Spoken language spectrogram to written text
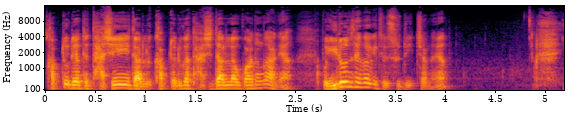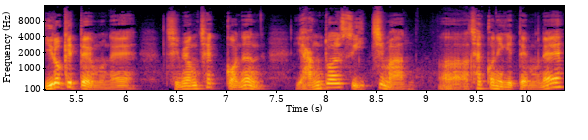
갑돌이한테 다시 달 갑돌이가 다시 달라고 하는 거 아니야? 뭐 이런 생각이 들 수도 있잖아요. 이렇기 때문에 지명 채권은 양도할 수 있지만 어, 채권이기 때문에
